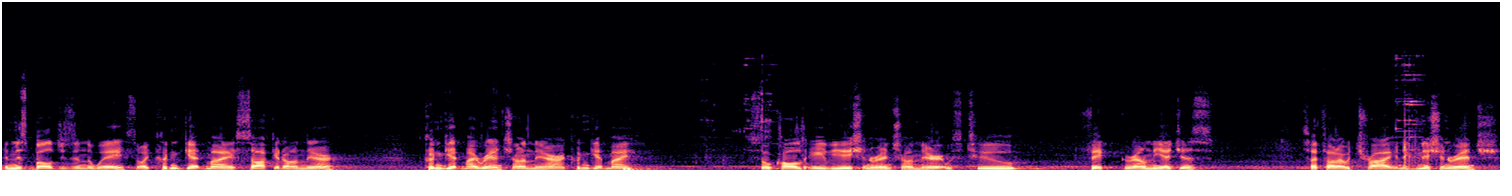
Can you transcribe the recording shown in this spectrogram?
And this bulge is in the way, so I couldn't get my socket on there. Couldn't get my wrench on there. I couldn't get my so-called aviation wrench on there. It was too thick around the edges. So I thought I would try an ignition wrench,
